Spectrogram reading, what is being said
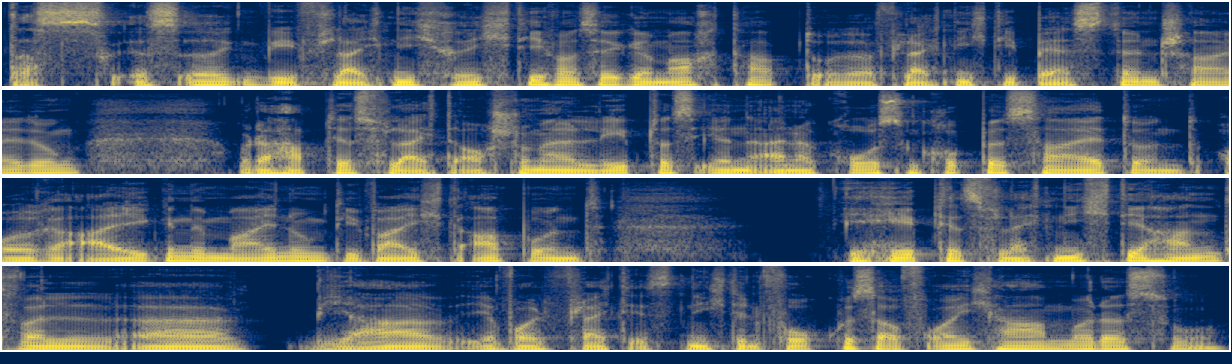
das ist irgendwie vielleicht nicht richtig, was ihr gemacht habt oder vielleicht nicht die beste Entscheidung? Oder habt ihr es vielleicht auch schon mal erlebt, dass ihr in einer großen Gruppe seid und eure eigene Meinung, die weicht ab und ihr hebt jetzt vielleicht nicht die Hand, weil äh, ja, ihr wollt vielleicht jetzt nicht den Fokus auf euch haben oder so.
